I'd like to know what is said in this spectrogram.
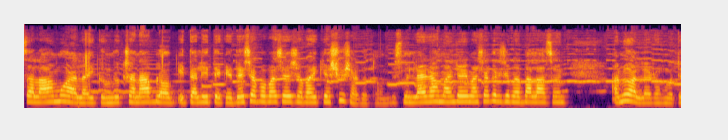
সালামু আলাইকুম। রুকসানা ব্লগ ইতালি থেকে দেশে প্রবাসে সবাইকে সুস্বাগতম। বিসমিল্লাহ রহমান রহিম। আশা করি সবাই ভালো আছেন। আমিও আল্লাহর রহমতে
